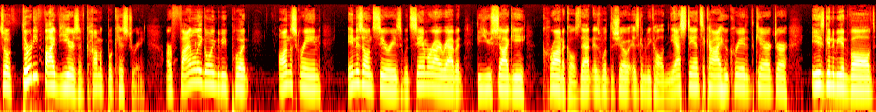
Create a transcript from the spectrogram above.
So 35 years of comic book history are finally going to be put on the screen in his own series with Samurai Rabbit, the Usagi Chronicles. That is what the show is going to be called. And yes, Stan Sakai, who created the character, is going to be involved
